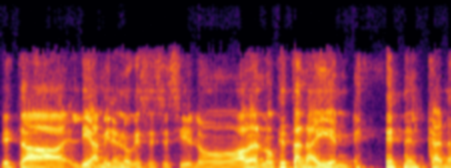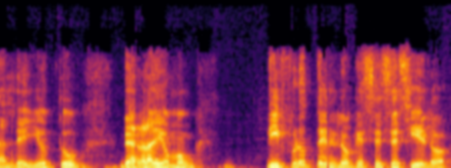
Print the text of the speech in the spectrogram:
está el día, miren lo que es ese cielo. A ver, los que están ahí en, el canal de YouTube de Radio Monk, disfruten lo que es ese cielo.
